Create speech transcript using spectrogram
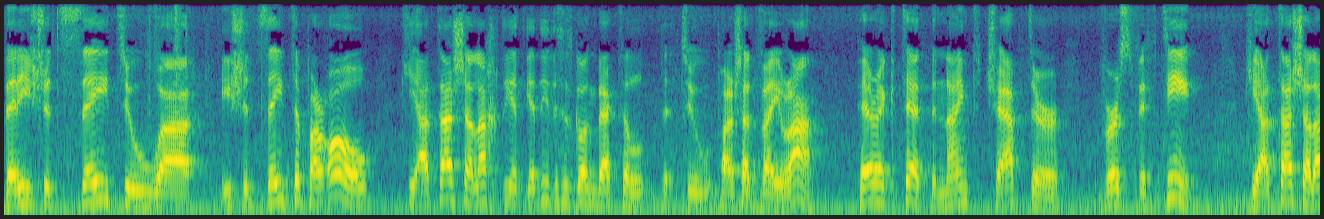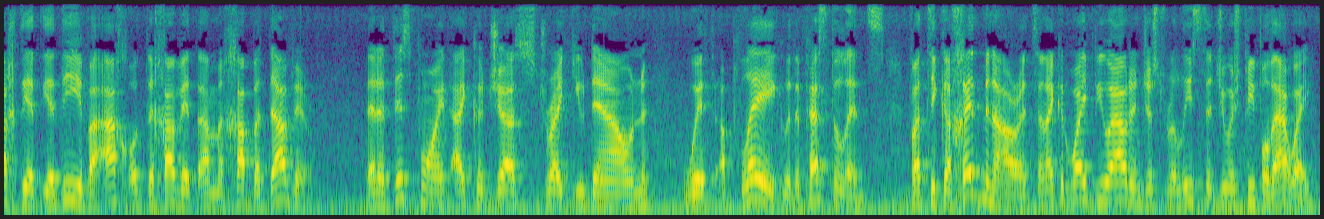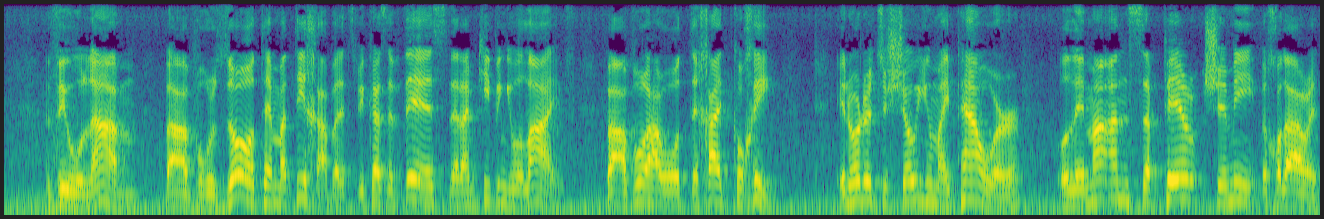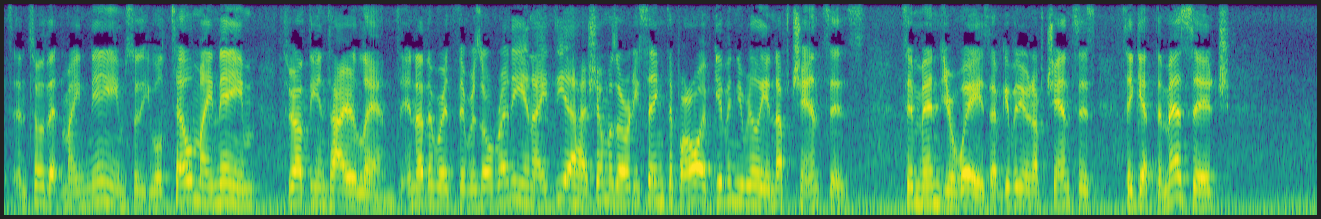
that he should say to uh, he should say to Paro, Ki ata shalachti et yadi. This is going back to to Parashat Vayera, Perek Tet, the ninth chapter, verse fifteen. Ki ata shalachti et yadi va'ach otecha v'et amecha badaver. That at this point I could just strike you down with a plague, with a pestilence, vatikached min and I could wipe you out and just release the Jewish people that way. Vi'ulam but it's because of this that I'm keeping you alive. In order to show you my power. And so that my name, so that you will tell my name throughout the entire land. In other words, there was already an idea. Hashem was already saying to Paro, "I've given you really enough chances to mend your ways. I've given you enough chances to get the message.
